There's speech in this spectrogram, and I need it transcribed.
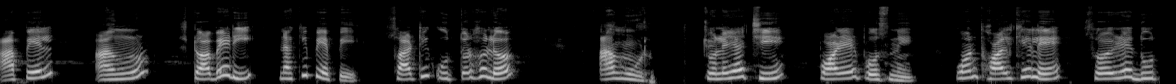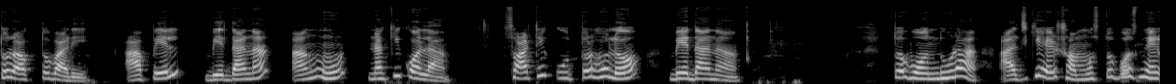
আপেল, আঙুর, স্ট্রবেরি নাকি পেঁপে? সঠিক উত্তর হলো আঙুর। চলে যাচ্ছি পরের প্রশ্নে, কোন ফল খেলে শরীরে দ্রুত রক্ত বাড়ে? আপেল, বেদানা, আঙুর নাকি কলা? সঠিক উত্তর হলো বেদানা। তো বন্ধুরা, আজকের সমস্ত প্রশ্নের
